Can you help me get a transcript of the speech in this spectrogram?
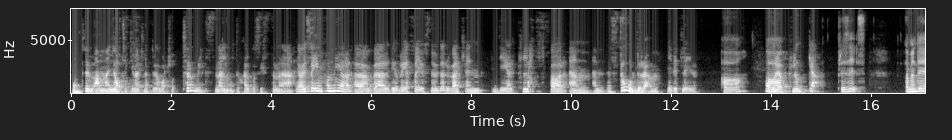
Och du Anna, jag tycker verkligen att du har varit så otroligt snäll mot dig själv på sistone. Jag är så imponerad över din resa just nu där du verkligen ger plats för en, en, en stor dröm i ditt liv. Ja, Och Ja. börja plugga. precis. Ja, men det,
